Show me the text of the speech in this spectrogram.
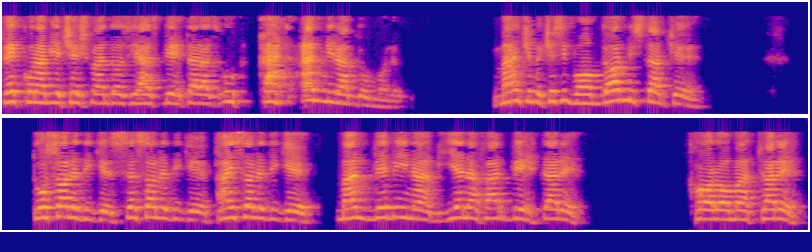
فکر کنم یه چشم اندازی هست بهتر از او قطعا میرم دنبال او من که به کسی وامدار نیستم که. دو سال دیگه سه سال دیگه پنج سال دیگه من ببینم یه نفر بهتره کارآمدتره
